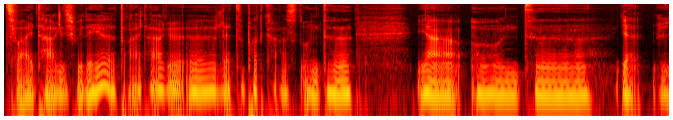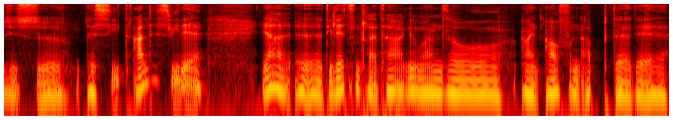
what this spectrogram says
zwei Tage ist wieder her, drei Tage äh, letzter Podcast und äh, ja, und äh, ja, es, ist, äh, es sieht alles wieder, ja, äh, die letzten drei Tage waren so ein Auf und Ab der, der,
